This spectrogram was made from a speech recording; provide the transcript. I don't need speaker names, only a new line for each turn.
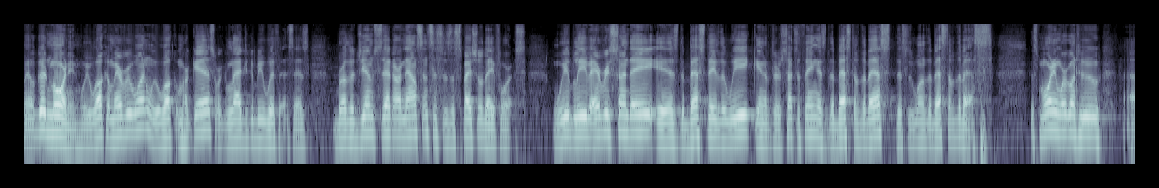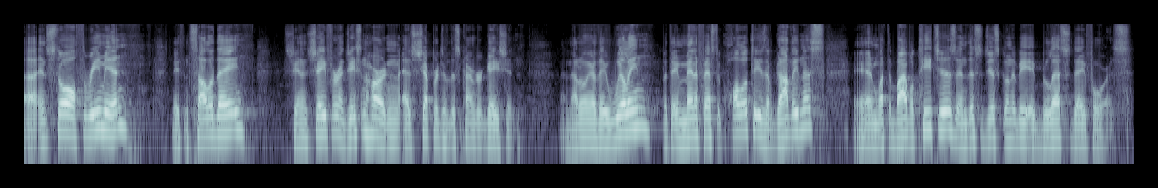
Well, good morning. We welcome everyone. We welcome our guests. We're glad you could be with us. As Brother Jim said in our announcements, this is a special day for us. We believe every Sunday is the best day of the week, and if there's such a thing as the best of the best, this is one of the best of the best. This morning we're going to uh, install three men Nathan Soliday, Shannon Schaefer, and Jason Hardin as shepherds of this congregation. And not only are they willing, but they manifest the qualities of godliness and what the Bible teaches, and this is just going to be a blessed day for us.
